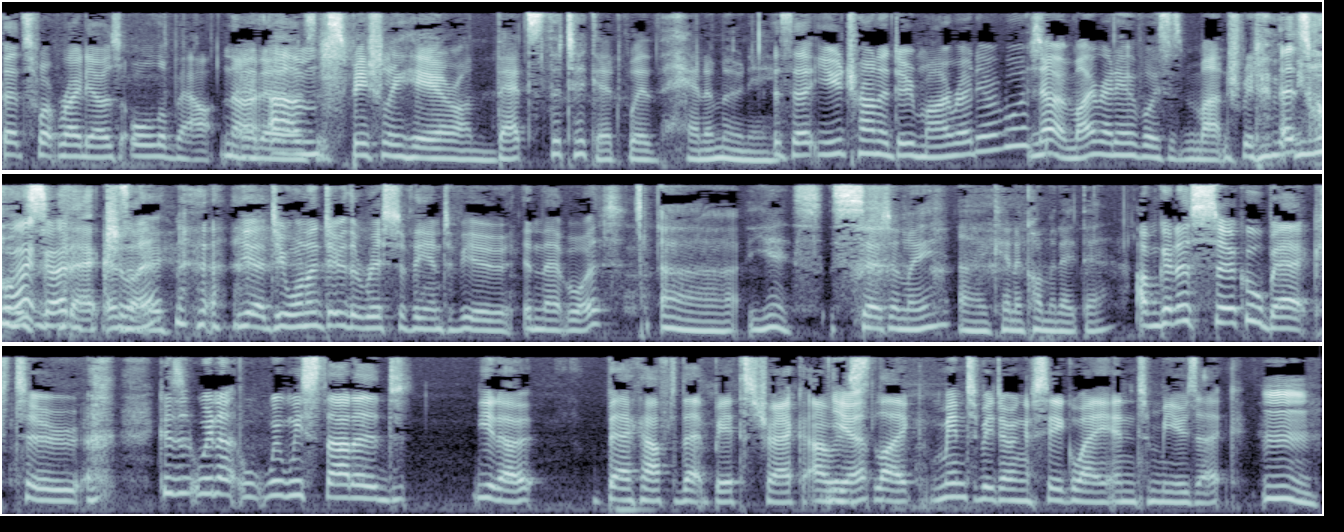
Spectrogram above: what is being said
that's what radio is all about. No, It is, um, especially here on That's the Ticket with Hannah Mooney. is that you trying to do my radio voice? No, my radio voice is much better than It's yours. quite good, actually. yeah, do you want to do the rest of the interview in that voice? Uh, yes, certainly. I can accommodate that. I'm going to circle back to because when I, when we started, you know, back after that Beths track, I was Yep. like meant to be doing a segue into music mm. oh,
